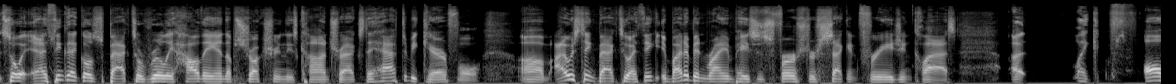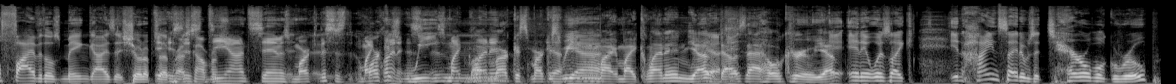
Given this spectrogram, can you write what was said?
so I think that goes back to really how they end up structuring these contracts. They have to be careful. Um, I always think back to I think it might have been Ryan Pace's first or second free agent class. Uh, like f- all five of those main guys that showed up to that Is press this conference. Dion Sims, Mark? This is Mike Marcus Glennon. This- Wheaton, This is Mike Mar- Glennon. Marcus Marcus Yeah. Wheaton, Yeah. Mike, Mike Glennon. Yep, Yeah. that was that whole crew. Yep. A- And it was like, in hindsight, it was a terrible group.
